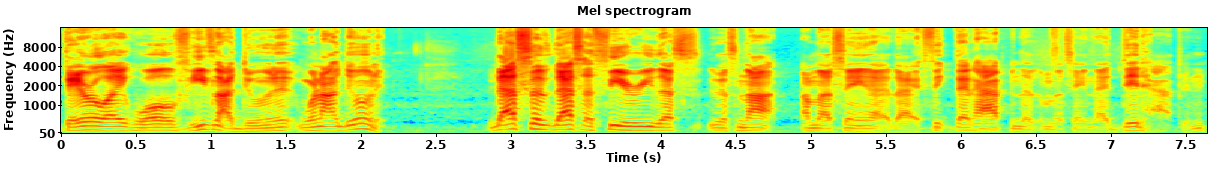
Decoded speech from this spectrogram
they were like, "Well, if he's not doing it, we're not doing it." That's a that's a theory. That's that's not. I'm not saying that, that I think that happened. I'm not saying that did happen,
